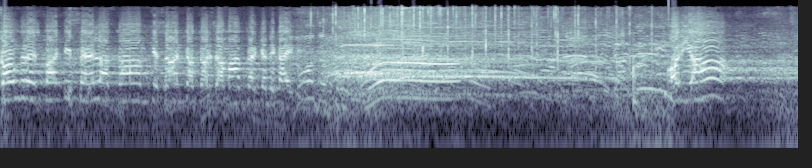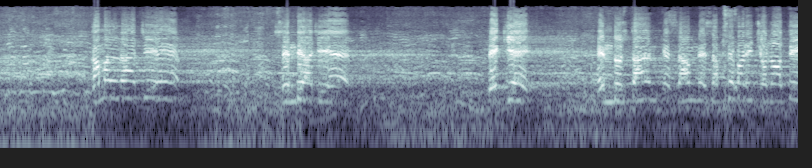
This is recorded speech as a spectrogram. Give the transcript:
कांग्रेस पार्टी पहला काम किसान का कर्जा माफ़ करके दिखाएगी। और यहाँ कमलनाथ जी हैं, सिंधिया जी हैं। देखिए हिंदुस्तान के सामने सबसे बड़ी चुनौती,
